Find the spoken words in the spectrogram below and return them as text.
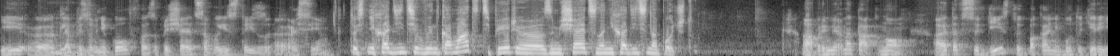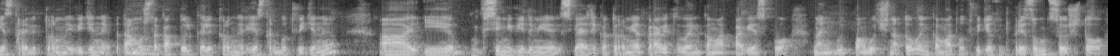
и э, для призывников запрещается выезд из России. То есть не ходите в военкомат, теперь э, замещается на не ходите на почту. А, примерно так. Но а это все действует, пока не будут эти реестры электронные введены. Потому mm-hmm. что как только электронные реестры будут введены, а, и всеми видами связи, которыми отправит военкомат повестку, она не будет получена, то военкомат вот ведет эту презумпцию, что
